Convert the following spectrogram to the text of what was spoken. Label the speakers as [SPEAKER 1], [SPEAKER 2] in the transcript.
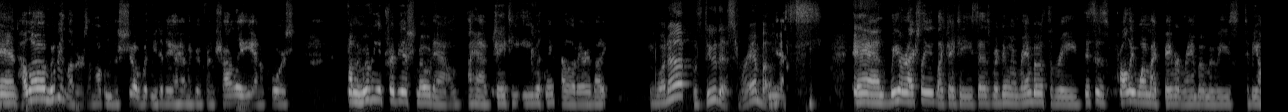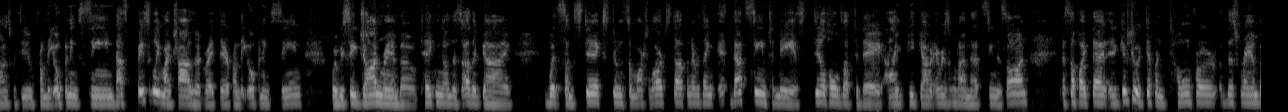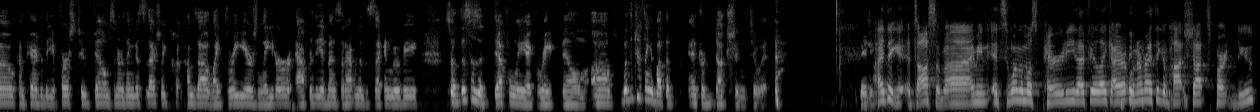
[SPEAKER 1] And hello, movie lovers, and welcome to the show. With me today, I have my good friend Charlie, and of course, from the movie Trivia Schmoedown, I have JTE with me. Hello, everybody.
[SPEAKER 2] What up? Let's do this. Rambo.
[SPEAKER 1] Yes. And we are actually, like JTE says, we're doing Rambo 3. This is probably one of my favorite Rambo movies, to be honest with you, from the opening scene. That's basically my childhood right there, from the opening scene, where we see John Rambo taking on this other guy with some sticks, doing some martial arts stuff and everything. It, that scene to me still holds up today. I geek out every single time that scene is on and stuff like that. It gives you a different tone for this Rambo compared to the first two films and everything. This is actually c- comes out like three years later after the events that happened in the second movie. So this is a definitely a great film. Uh, what did you think about the introduction to it?
[SPEAKER 2] I think it's awesome. Uh, I mean, it's one of the most parodied. I feel like I, whenever I think of Hot Shots Part Two,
